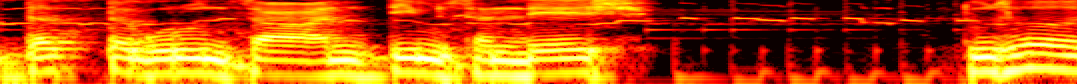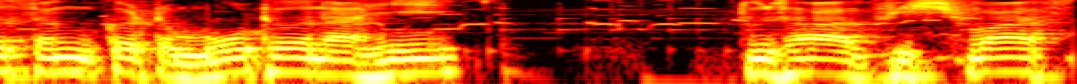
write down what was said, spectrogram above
दत्तगुरूंचा अंतिम संदेश तुझं संकट मोठं नाही तुझा विश्वास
